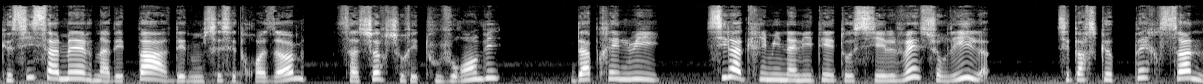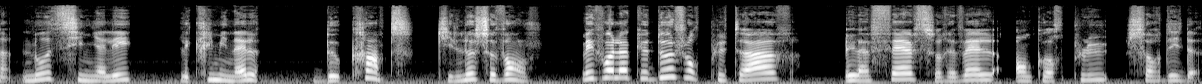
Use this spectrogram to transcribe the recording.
que si sa mère n'avait pas dénoncé ces trois hommes, sa sœur serait toujours en vie. D'après lui, si la criminalité est aussi élevée sur l'île, c'est parce que personne n'ose signaler les criminels de crainte qu'ils ne se vengent. Mais voilà que deux jours plus tard, l'affaire se révèle encore plus sordide.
